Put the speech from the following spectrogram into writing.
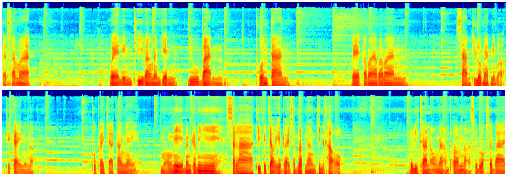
ก็สามารถ แวเลินทีว่างน้ำเย็นอยู่บ้านโพนตาล แวเข้ามาประมาณ 3 กิโลเมตรนี่บ่ใกล้ๆหนึงเนาะพกไกลจากทางใหญ่ มองนี่มันก็มีศาลาที่กระเจ้าเฮ็ดไว้สำหรับนางกินเขาบริการของน้ำพร้อมเนาะสะดวกสบาย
